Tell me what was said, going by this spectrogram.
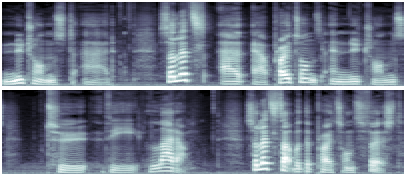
neutrons to add. So let's add our protons and neutrons to the ladder. So let's start with the protons first.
